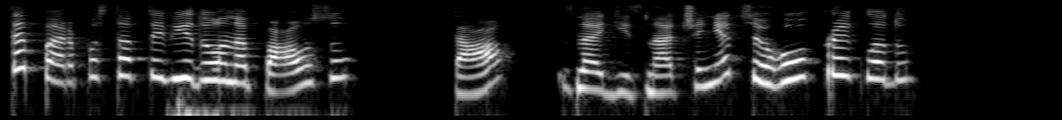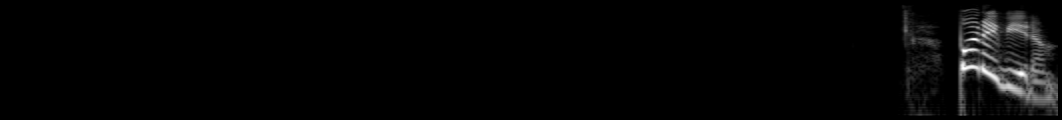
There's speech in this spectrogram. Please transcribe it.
Тепер поставте відео на паузу та знайдіть значення цього прикладу. Перевіримо.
